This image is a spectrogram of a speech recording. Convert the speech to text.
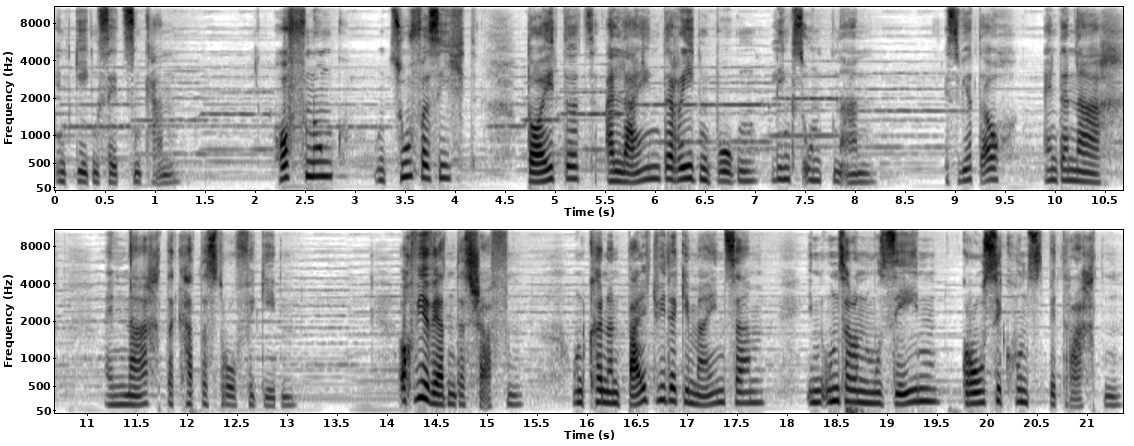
entgegensetzen kann. Hoffnung und Zuversicht deutet allein der Regenbogen links unten an. Es wird auch ein Danach, ein Nach der Katastrophe geben. Auch wir werden das schaffen und können bald wieder gemeinsam in unseren Museen große Kunst betrachten,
